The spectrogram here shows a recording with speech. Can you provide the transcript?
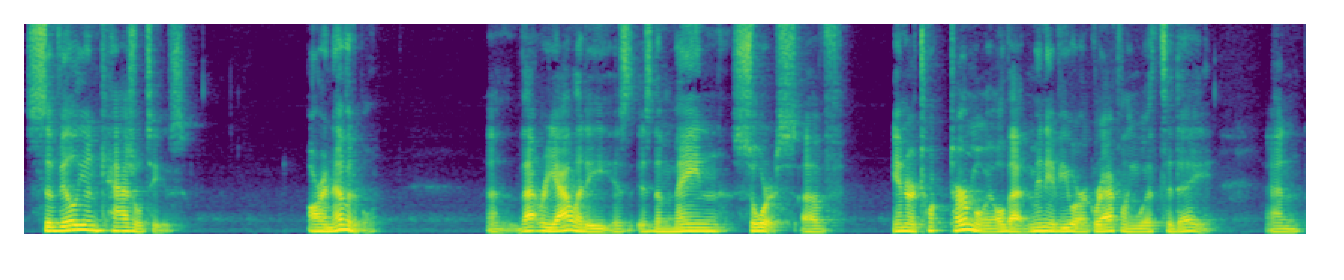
civilian casualties are inevitable. Uh, that reality is, is the main source of inner turmoil that many of you are grappling with today. And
